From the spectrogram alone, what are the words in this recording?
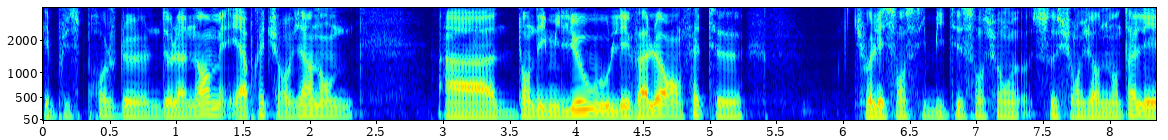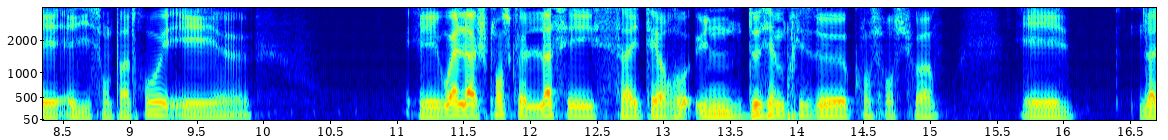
es, plus proche de, de la norme. Et après, tu reviens dans, à, dans des milieux où les valeurs, en fait, euh, tu vois, les sensibilités socio- socio-environnementales, elles, elles y sont pas trop. Et, euh, et ouais, là, je pense que là, ça a été une deuxième prise de conscience, tu vois. Et là,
